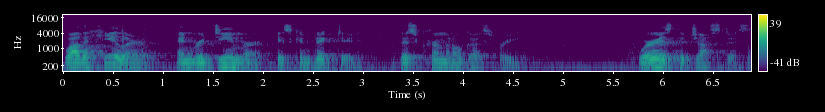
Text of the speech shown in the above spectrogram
while the healer and redeemer is convicted, this criminal goes free. Where is the justice?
